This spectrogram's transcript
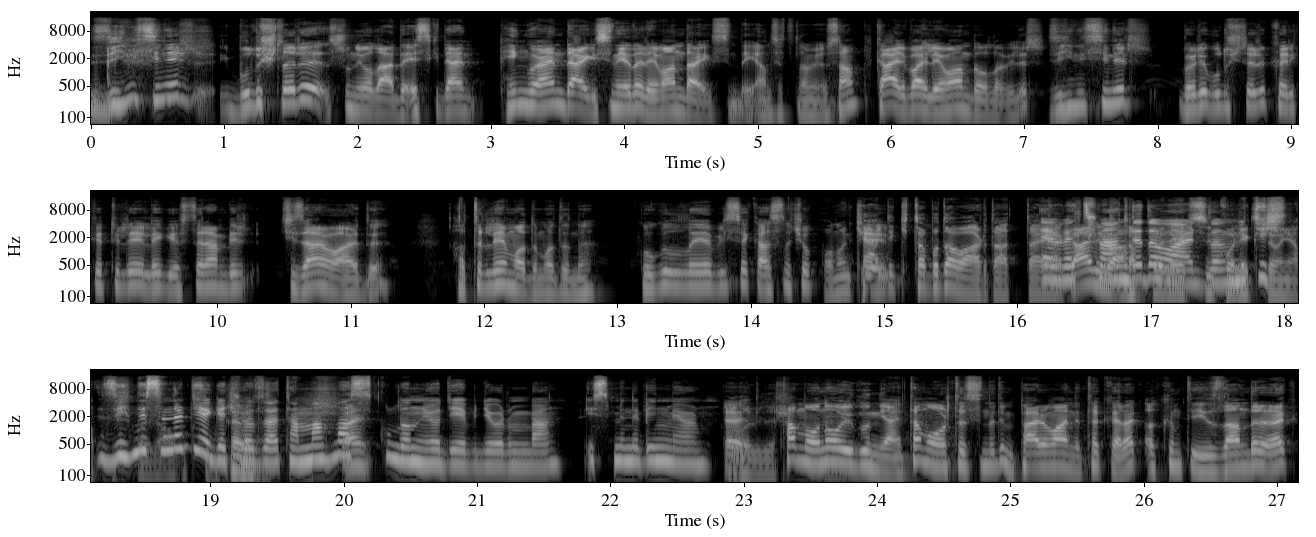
Zihni sinir buluşları sunuyorlardı eskiden Penguen dergisinde ya da Levan dergisinde yanlış hatırlamıyorsam. Galiba Levan da olabilir. Zihni sinir böyle buluşları karikatürlerle gösteren bir çizer vardı. Hatırlayamadım adını. Google'layabilsek aslında çok... Onun kendi e, kitabı da vardı hatta. Ya. Evet Galiba. bende de vardı. Müthiş. Zihni sinir diye geçiyor evet. zaten. Mahlas ben... kullanıyor diye biliyorum ben. İsmini bilmiyorum. Evet, Olabilir. Tam ona uygun yani. Tam ortasında değil mi? Pervane takarak, akıntıyı hızlandırarak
